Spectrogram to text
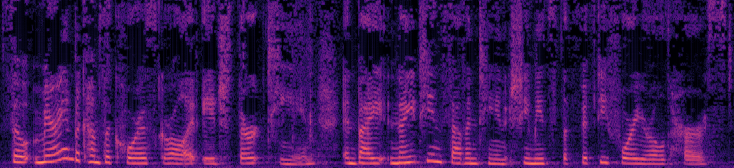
So Marion becomes a chorus girl at age 13, and by 1917 she meets the 54 year old Hearst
